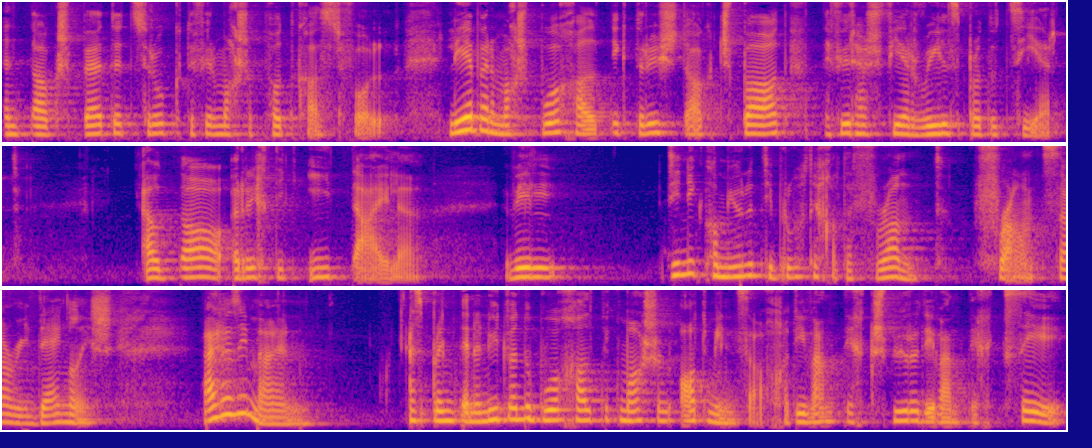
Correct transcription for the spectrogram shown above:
einen Tag später zurück, dafür machst du eine Podcast-Folge. Lieber machst du Buchhaltung drei Tage zu spät, dafür hast du vier Reels produziert. Auch da richtig einteilen. Weil deine Community braucht dich an der Front. Front, sorry, Englisch. Weißt du, was ich meine? Es bringt ihnen nichts, wenn du Buchhaltung machst und Admin-Sachen. Die wollen dich spüren, die wollen dich sehen.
